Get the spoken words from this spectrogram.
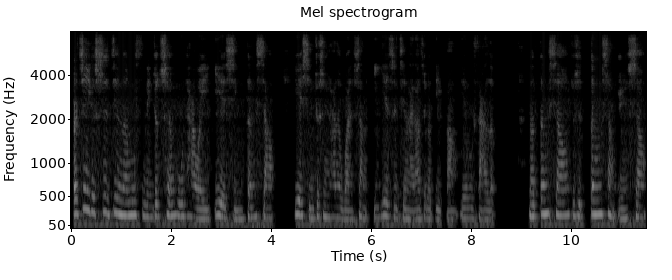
而这个事件呢，穆斯林就称呼它为夜行灯宵。夜行就是因为他在晚上一夜之间来到这个地方耶路撒冷。那登霄就是登上云霄，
